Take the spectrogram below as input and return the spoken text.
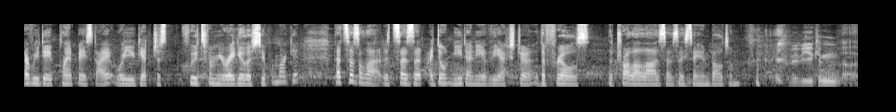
everyday plant based diet where you get just foods from your regular supermarket, that says a lot. It says that I don't need any of the extra, the frills, the tralalas, as they say in Belgium. Maybe you can uh,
